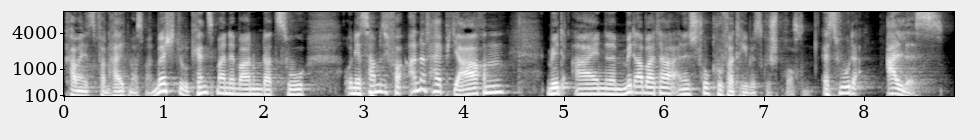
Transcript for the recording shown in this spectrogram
Kann man jetzt von halten, was man möchte. Du kennst meine Meinung dazu. Und jetzt haben sie vor anderthalb Jahren mit einem Mitarbeiter eines Strukturvertriebes gesprochen. Es wurde alles,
